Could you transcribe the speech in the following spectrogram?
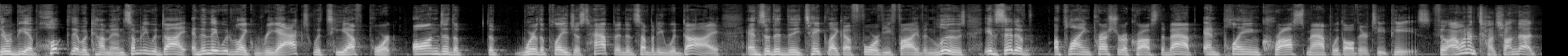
there would be a hook that would come in, somebody would die, and then they would like react with TF port onto the, the where the play just happened, and somebody would die, and so then they take like a 4v5 and lose instead of applying pressure across the map and playing cross map with all their TPs. So I want to touch on that.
